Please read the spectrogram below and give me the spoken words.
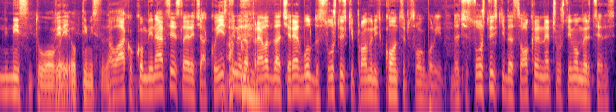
nisam tu ovaj Vidi, optimista. Da. Ovako, kombinacija je sledeća. Ako je istina da prelada da će Red Bull da suštinski promeni koncept svog bolida, da će suštinski da se okrene nečemu što ima Mercedes,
